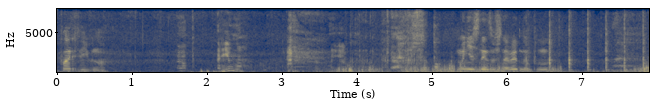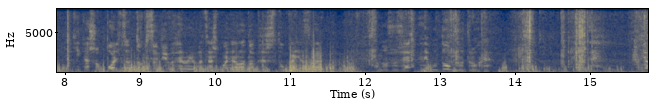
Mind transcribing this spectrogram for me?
Тепер рівно. Рівно. Мені знизу ж не видно було. Тільки що пальцем так собі вгилив, оце ж поняла, так же ж стукає зверху. Воно ж уже неудобно трохи. Я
